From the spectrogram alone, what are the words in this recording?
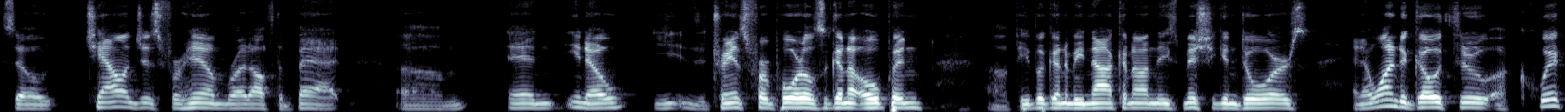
So challenges for him right off the bat. Um, and you know the transfer portal is going to open. Uh, people are going to be knocking on these Michigan doors. And I wanted to go through a quick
